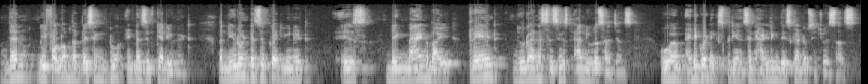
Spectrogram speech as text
Then we follow up the patient to intensive care unit. The neurointensive care unit is being manned by trained neuroanesthetists and neurosurgeons who have adequate experience in handling these kind of situations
